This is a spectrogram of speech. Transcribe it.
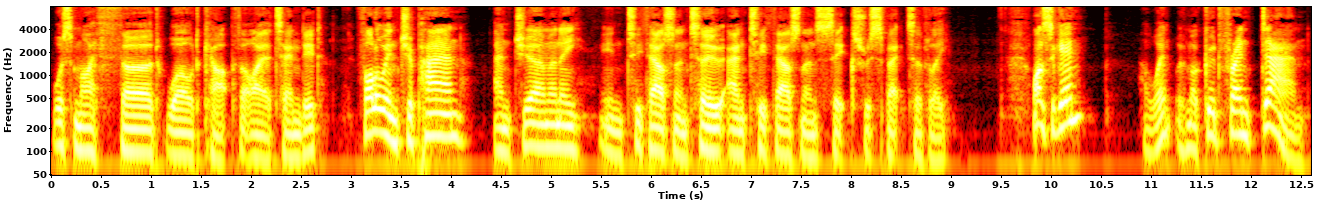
was my third World Cup that I attended, following Japan and Germany in 2002 and 2006 respectively. Once again, I went with my good friend Dan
